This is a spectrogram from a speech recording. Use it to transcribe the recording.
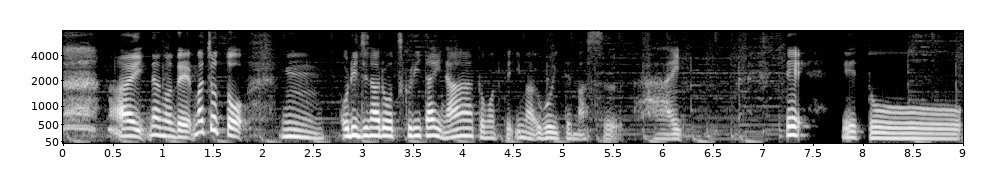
はい。なので、まあちょっと、うん、オリジナルを作りたいなと思って今動いてます。はい。えっ、ー、と、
